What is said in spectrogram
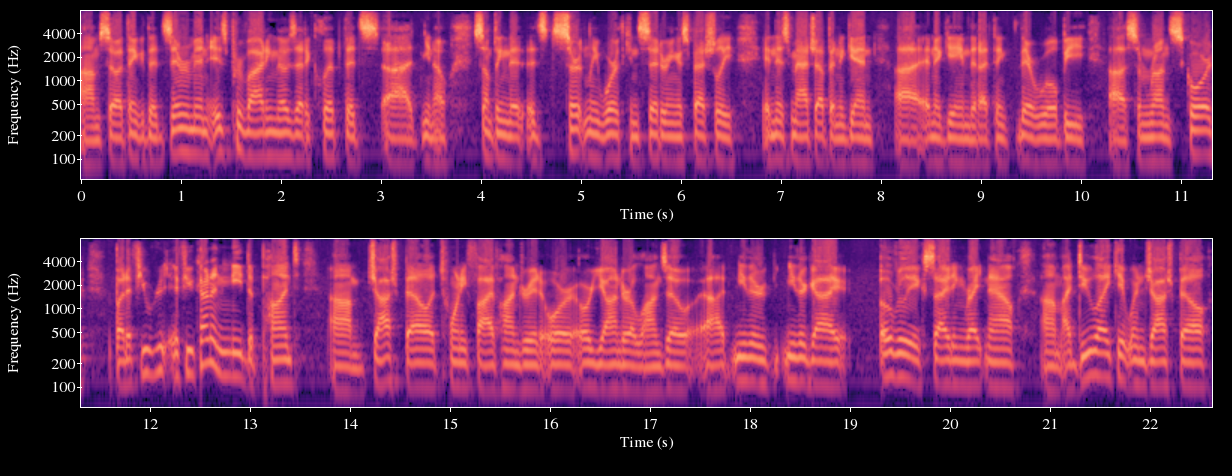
Um, so I think that Zimmerman is providing those at a clip that's uh, you know something that is certainly worth considering, especially in this matchup. And again uh, in a game that I think there will be uh, some runs scored. But if you re- if you kind of need to punt, um, Josh Bell at 2,500 or or Yonder Alonso, uh, neither neither guy overly exciting right now. Um, I do like it when Josh Bell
